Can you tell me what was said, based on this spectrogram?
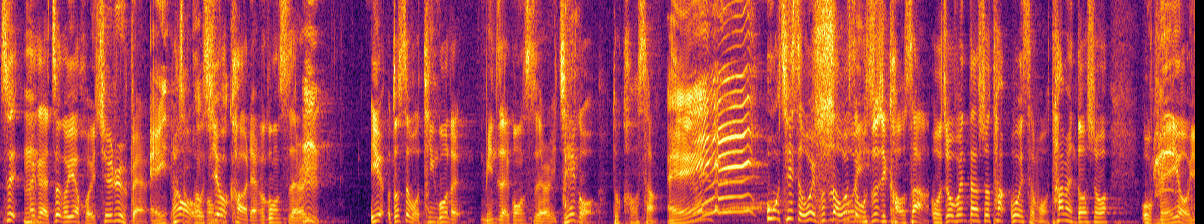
这那个这个月回去日本，哎然后我找到工作只有考两个公司而已嗯，因为都是我听过的名字的公司而已，结果都考上。哎，我其实我也不知道为什么我自己考上，我就问他说他为什么，他们都说我没有遇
